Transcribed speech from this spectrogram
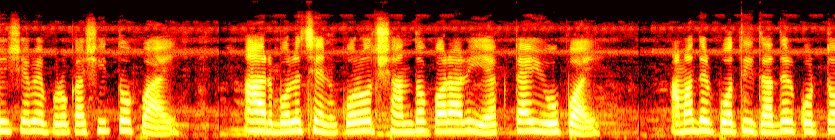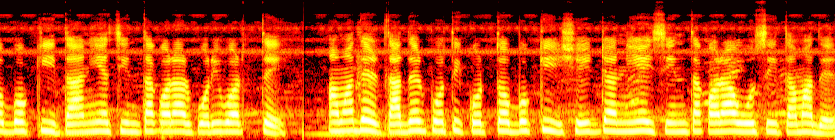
হিসেবে প্রকাশিত পায়। আর বলেছেন, ক্রোধ শান্ত করারই একটাই উপায়। আমাদের প্রতি তাদের কর্তব্য কী তা নিয়ে চিন্তা করার পরিবর্তে আমাদের তাদের প্রতি কর্তব্য কী সেইটা নিয়েই চিন্তা করা উচিত আমাদের।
